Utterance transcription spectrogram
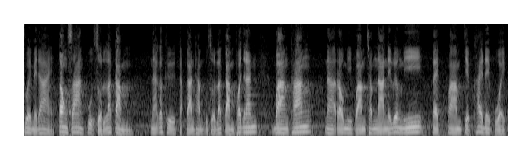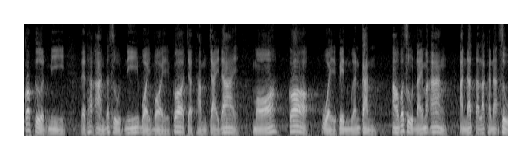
ช่วยไม่ได้ ต้องสร้างกุศลกรรมนะก็คือการทำกุศลกรรม เพราะฉะนั้นบางครั้งนะเรามีความชำนาญในเรื่องนี้ แต่ความเจ็บไข้ได้ป่วยก็เกิดมี แต่ถ้าอ่านพระสูตรนี้บ่อยๆ ก็จะทำใจได้ หมอก็ป่วยเป็นเหมือนกัน เอาพระสูตรไหนมาอ้างอนัตตลกณะสู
